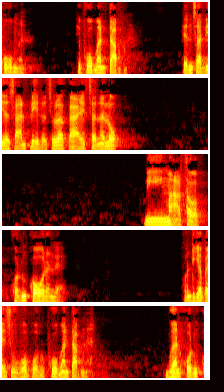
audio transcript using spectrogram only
ภูมินั้นคือภูมิมันต่ำเป็นสัตว์เดรัจฉานเปรตอสุรกายสนรก มีมากเท่ากับขนโคนั่นแหละ คนที่จะไปสู่ภพภูมิอันต่ำนะเหมือนขนโค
